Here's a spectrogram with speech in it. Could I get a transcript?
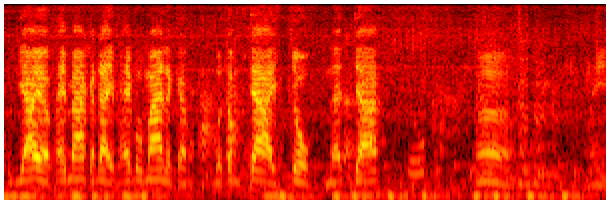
คุณยายอะไผมาก็ได้ไผบ่มาแล้วก็บ่ต้องจ่ายจบนะจ๊ะจุ๊บเออนี่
